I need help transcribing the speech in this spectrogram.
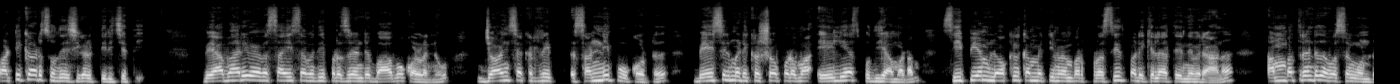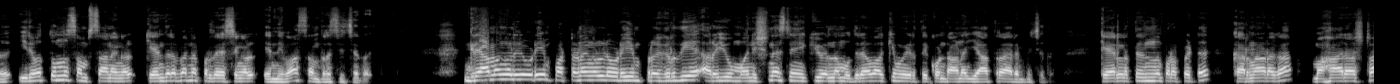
പട്ടിക്കാട് സ്വദേശികൾ തിരിച്ചെത്തി. വ്യാപാരി വ്യവസായി സമിതി president Babu Kollannur joint secretary Sunny Pookkott Basil medical shop ഉടമ Elias Puthiyamadam C P M local committee member Praseed Padikkalath എന്നിവരാണ് അമ്പത്തിരണ്ട് ദിവസം കൊണ്ട് ഇരുപത്തൊന്ന് സംസ്ഥാനങ്ങൾ കേന്ദ്രഭരണ പ്രദേശങ്ങൾ എന്നിവ സന്ദർശിച്ചത്. ഗ്രാമങ്ങളിലൂടെയും പട്ടണങ്ങളിലൂടെയും പ്രകൃതിയെ അറിയൂ മനുഷ്യനെ സ്നേഹിക്കൂ എന്ന മുദ്രാവാക്യം ഉയർത്തിക്കൊണ്ടാണ് യാത്ര ആരംഭിച്ചത്. കേരളത്തിൽ നിന്ന് പുറപ്പെട്ട് Karnataka Maharashtra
